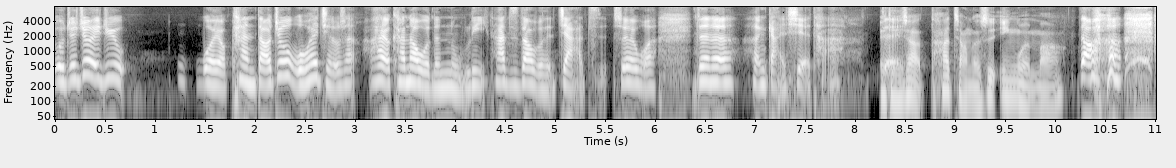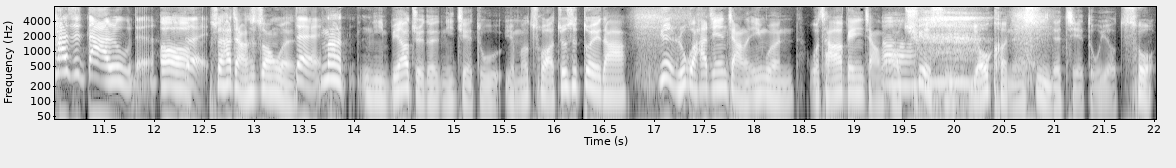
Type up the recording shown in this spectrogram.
我觉得就一句我有看到，就我会解读说他有看到我的努力，他知道我的价值，所以我真的很感谢他。哎，等一下，他讲的是英文吗？他是大陆的哦，对，所以他讲的是中文。对，那你不要觉得你解读有没有错啊？就是对的啊，因为如果他今天讲的英文，我才要跟你讲哦，确实有可能是你的解读有错。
